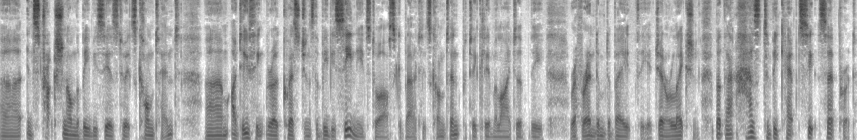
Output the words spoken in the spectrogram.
uh, instruction on the BBC as to its content. Um, I do think there are questions the BBC needs to ask about its content, particularly in the light of the referendum debate, the general election, but that has to be kept se- separate.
